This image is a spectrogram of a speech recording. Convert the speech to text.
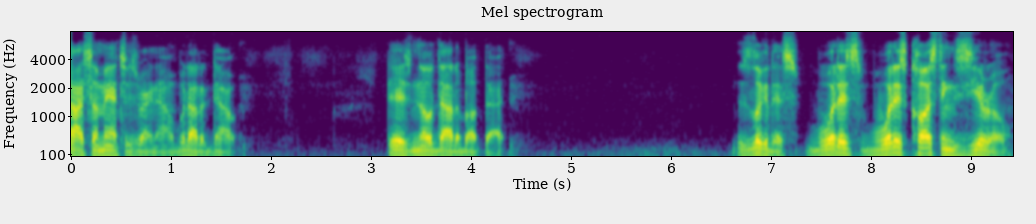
got some answers right now, without a doubt. There's no doubt about that. Let's look at this. What is what is costing zero?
